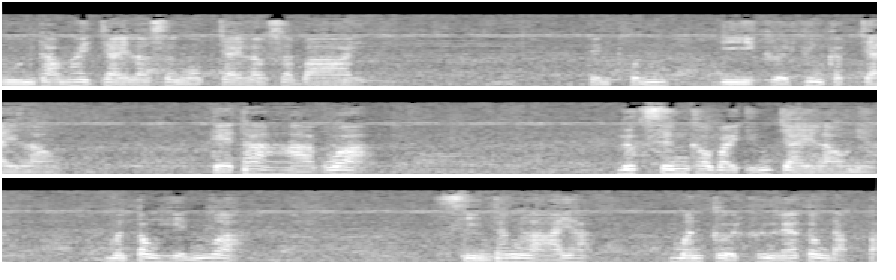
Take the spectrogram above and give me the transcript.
บุญทำให้ใจเราสงบใจเราสบาย เป็นผลดีเกิดขึ้นกับใจเรา แต่ถ้าหากว่า ลึกซึ้งเข้าไปถึงใจเราเนี่ย มันต้องเห็นว่า สิ่งทั้งหลายอะมันเกิดขึ้นแล้วต้องดับไป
